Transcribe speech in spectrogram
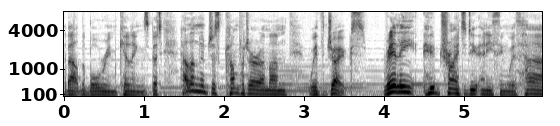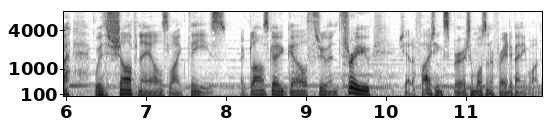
about the ballroom killings, but Helen had just comforted her mum with jokes. Really, who'd try to do anything with her with sharp nails like these? A Glasgow girl through and through, she had a fighting spirit and wasn't afraid of anyone.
